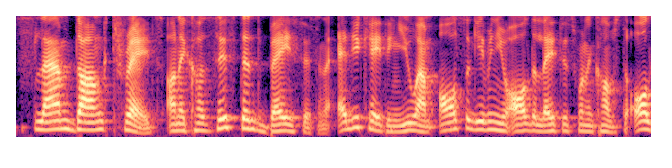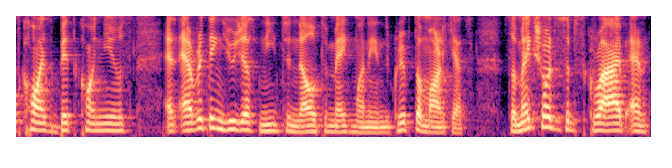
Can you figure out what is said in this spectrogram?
slam dunk trades on a consistent basis and educating you, I'm also giving you all the latest when it comes to altcoins, Bitcoin news, and everything you just need to know to make money in the crypto markets. So make sure to subscribe and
